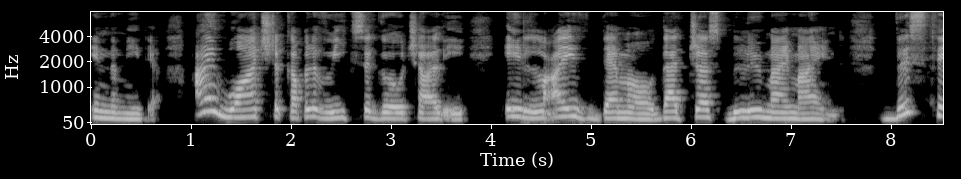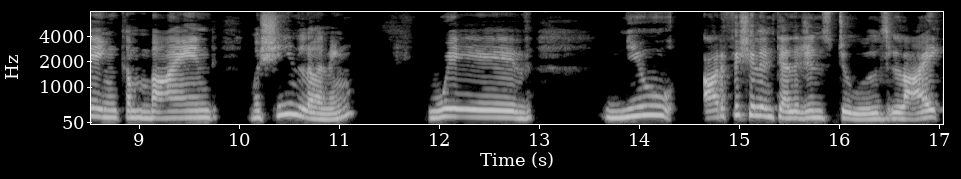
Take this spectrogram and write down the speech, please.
in the media. I watched a couple of weeks ago, Charlie, a live demo that just blew my mind. This thing combined machine learning with new artificial intelligence tools like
